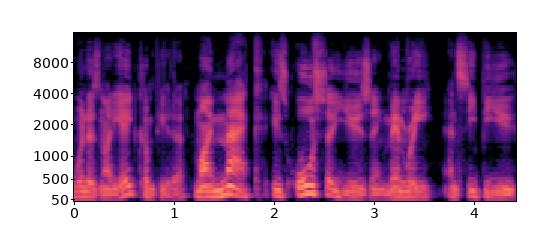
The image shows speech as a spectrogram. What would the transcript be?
Windows 98 computer. My Mac is also using memory and CPU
